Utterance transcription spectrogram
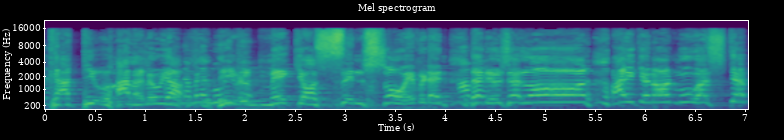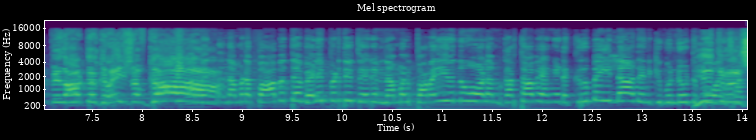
cannot move a step without the grace of God. നമ്മുടെ പാപത്തെ വെളിപ്പെടുത്തി തരും. നമ്മൾ പറയുന്നോളം കർത്താവ് അങ്ങയുടെ കൃപയില്ലാതെ എനിക്ക് മുന്നോട്ട് പോകാൻ will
